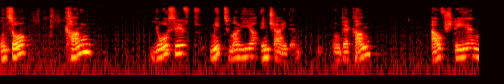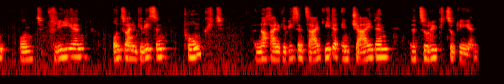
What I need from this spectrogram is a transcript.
Und so kann Josef mit Maria entscheiden. Und er kann aufstehen und fliehen und zu einem gewissen Punkt nach einer gewissen Zeit wieder entscheiden, äh, zurückzugehen.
